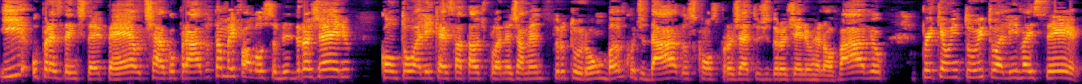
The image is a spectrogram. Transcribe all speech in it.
E o presidente da EPE, o Thiago Prado, também falou sobre hidrogênio contou ali que a estatal de planejamento estruturou um banco de dados com os projetos de hidrogênio renovável, porque o intuito ali vai ser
